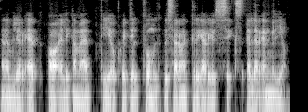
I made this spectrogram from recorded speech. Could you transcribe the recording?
när det blir 1 a är lika med 10 upphöjt till 2 multiplicerat med 3 är ju 6 eller en miljon.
